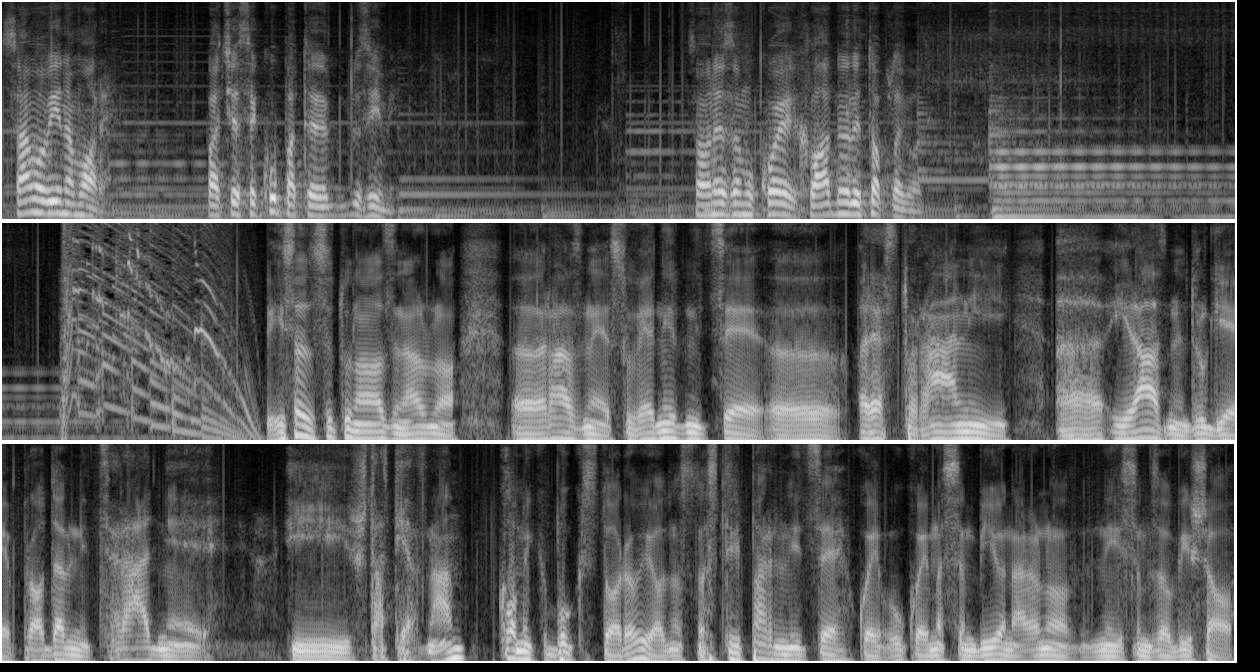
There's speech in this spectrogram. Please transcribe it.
Samo vi na more. Pa će se kupate zimi. Samo ne znam u kojoj, hladnoj ili toploj vodi. I sad se tu nalaze naravno e, razne suvenirnice, e, restorani e, i razne druge prodavnice, radnje i šta ti ja znam comic book storovi, odnosno striparnice u kojima sam bio, naravno nisam zaobišao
